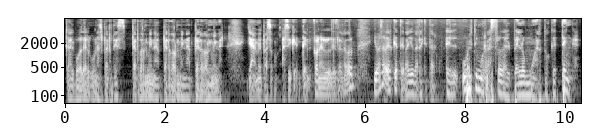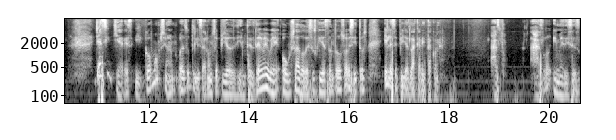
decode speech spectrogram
calvo de algunas partes. Perdón, mina, perdón, mina, perdón, mina. Ya me pasó. Así que con el deslanador y vas a ver que te va a ayudar a quitar el último rastro del pelo muerto que tenga. Ya si quieres y como opción puedes utilizar un cepillo de dientes de bebé o usado de esos que ya están todos suavecitos y le cepillas la carita con él. Hazlo hazlo y me dices,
